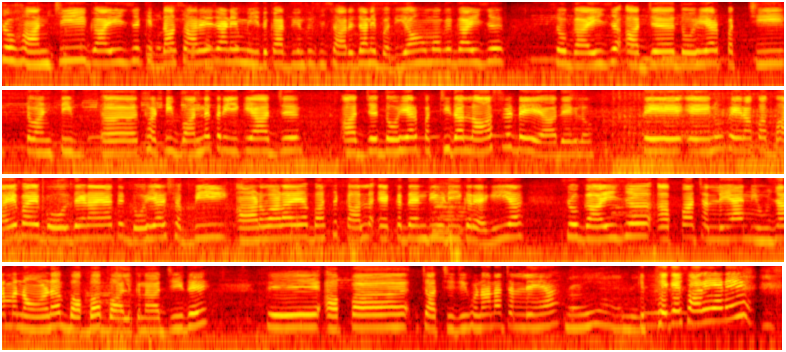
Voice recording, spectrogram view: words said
ਸੋ ਹਾਂਜੀ ਗਾਈਜ਼ ਕਿੱਦਾਂ ਸਾਰੇ ਜਾਣੇ? ਉਮੀਦ ਕਰਦੀ ਹਾਂ ਤੁਸੀਂ ਸਾਰੇ ਜਾਣੇ ਵਧੀਆ ਹੋਵੋਗੇ ਗਾਈਜ਼ ਸੋ ਗਾਈਜ਼ ਅੱਜ 2025 20 ਅਹ 31 ਤਰੀਕ ਆ ਅੱਜ। ਅੱਜ 2025 ਦਾ ਲਾਸਟ ਡੇ ਆ, ਦੇਖ ਲਓ। ਤੇ ਇਹਨੂੰ ਫੇਰ ਆਪਾਂ ਬਾਏ ਬਾਏ ਬੋਲ ਦੇਣਾ ਆ ਤੇ 2026 ਆਉਣ ਵਾਲਾ ਆ, ਬਸ ਕੱਲ ਇੱਕ ਦਿਨ ਦੀ ਉਡੀਕ ਰਹਿ ਗਈ ਆ। ਸੋ ਗਾਈਜ਼ ਆਪਾਂ ਚੱਲੇ ਆ ਨਿਊ ਈਅਰ ਮਨਾਉਣ ਬਾਬਾ ਬਾਲਕਨਾਥ ਜੀ ਦੇ। ਤੇ ਆਪਾਂ ਚਾਚੀ ਜੀ ਹੁਣਾਂ ਨਾਲ ਚੱਲੇ ਆ। ਨਹੀਂ ਹੈ ਕਿੱਥੇ ਗਏ ਸਾਰੇ ਜਾਣੇ?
